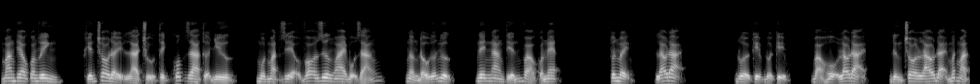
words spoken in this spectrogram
mang theo quan vinh, khiến cho đẩy là chủ tịch quốc gia tựa như, một mặt rượu võ dương ai bộ dáng, ngẩng đầu đỡ ngực, nên ngang tiến vào con nét tuân mệnh, lão đại. Đuổi kịp đuổi kịp, bảo hộ lão đại, đừng cho lão đại mất mặt.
